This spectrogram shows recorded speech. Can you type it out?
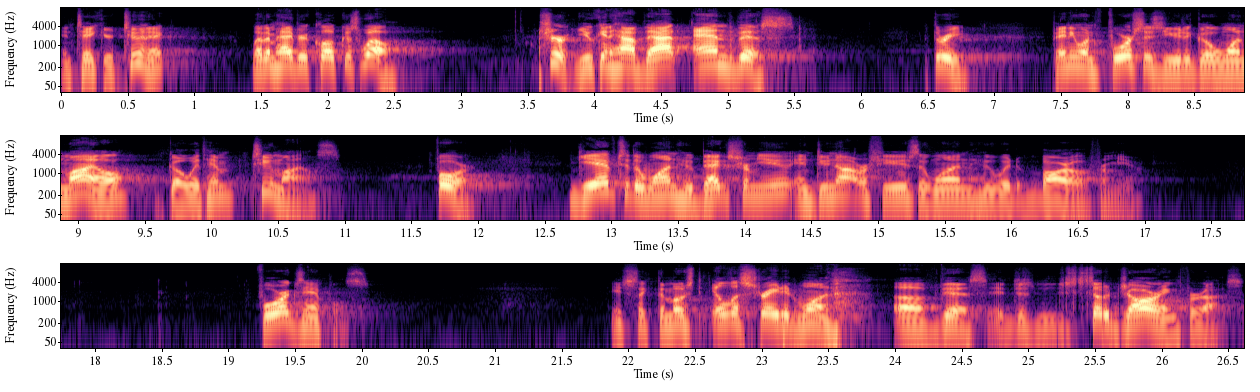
and take your tunic, let him have your cloak as well. Sure, you can have that and this. Three. If anyone forces you to go one mile, go with him two miles. Four. Give to the one who begs from you, and do not refuse the one who would borrow from you. Four examples. It's like the most illustrated one of this. It's just so jarring for us.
